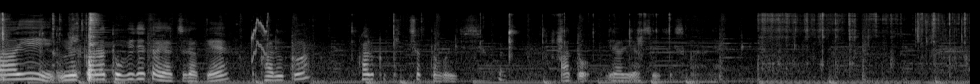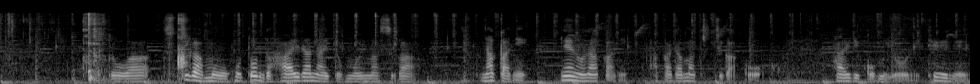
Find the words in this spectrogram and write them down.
場合上から飛び出たやつだけ軽く軽く切っちゃった方がいいですよ。あとやりやすいですからね。あとは土がもうほとんど入らないと思いますが中に根の中に赤玉土がこう入り込むように丁寧に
